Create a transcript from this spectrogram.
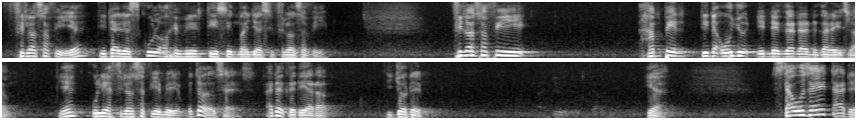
filosofi ya, tidak ada school of humanities yang mengajar filosofi. Filosofi hampir tidak wujud di negara-negara Islam. Ya, kuliah filosofi yang betul Ustaz. Ada ke di Arab? Di Jordan? Ya. Setahu saya tak ada,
